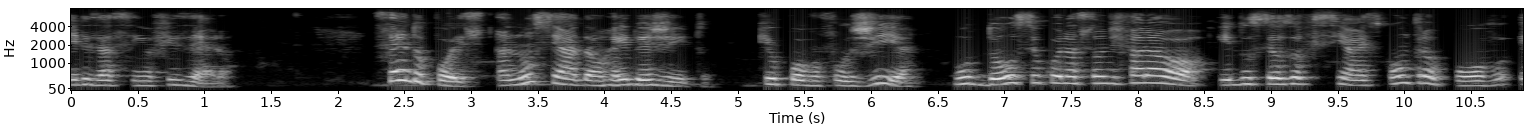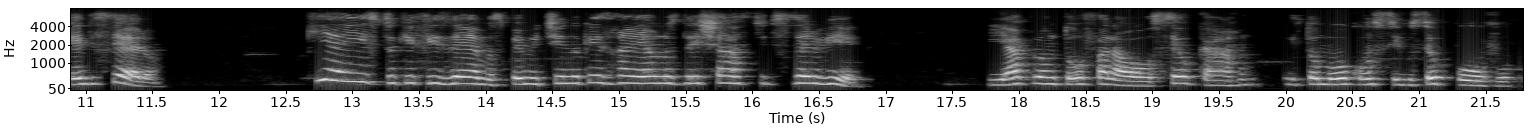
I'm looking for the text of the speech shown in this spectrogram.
Eles assim o fizeram. Sendo, pois, anunciado ao rei do Egito que o povo fugia, mudou-se o coração de Faraó e dos seus oficiais contra o povo, e disseram: Que é isto que fizemos, permitindo que Israel nos deixasse de servir? E aprontou Faraó o seu carro e tomou consigo seu povo,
